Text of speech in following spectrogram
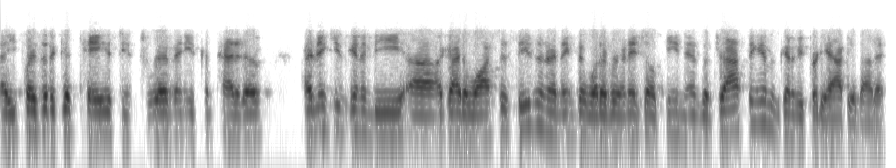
Uh, he plays at a good pace. He's driven. He's competitive. I think he's going to be uh, a guy to watch this season. I think that whatever NHL team ends up drafting him is going to be pretty happy about it.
